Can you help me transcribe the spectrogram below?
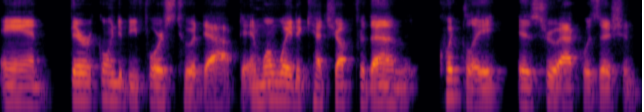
and they're going to be forced to adapt. And one way to catch up for them quickly is through acquisition.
